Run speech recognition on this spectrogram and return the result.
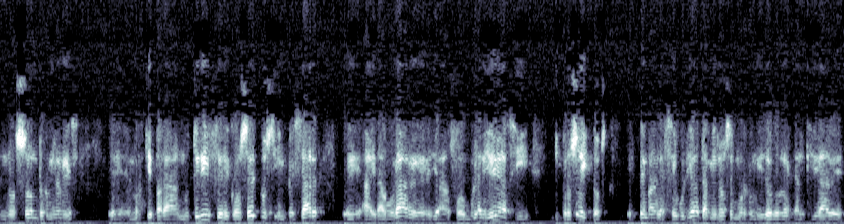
no son reuniones más que para nutrirse de conceptos y empezar eh, a elaborar eh, y a formular ideas y, proyectos. El tema de la seguridad también nos hemos reunido con una cantidad de,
